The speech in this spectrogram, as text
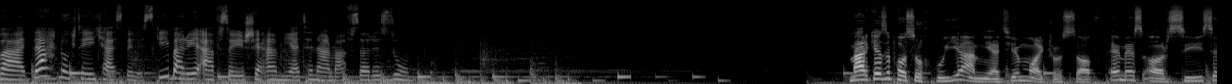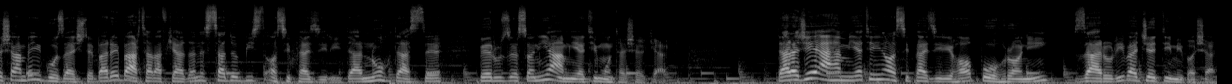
و ده نکته کسپرسکی برای افزایش امنیت نرم افزار زوم. مرکز پاسخگویی امنیتی مایکروسافت MSRC سه‌شنبه گذشته برای برطرف کردن 120 آسیب پذیری در نه دسته به روزرسانی امنیتی منتشر کرد. درجه اهمیت این آسیب پذیری ها بحرانی، ضروری و جدی می باشد.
